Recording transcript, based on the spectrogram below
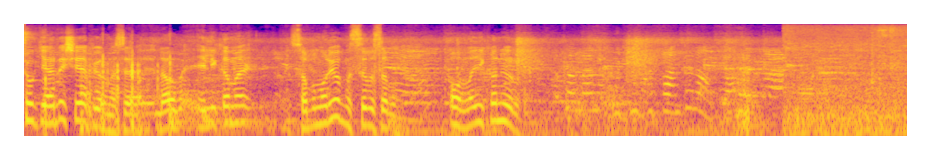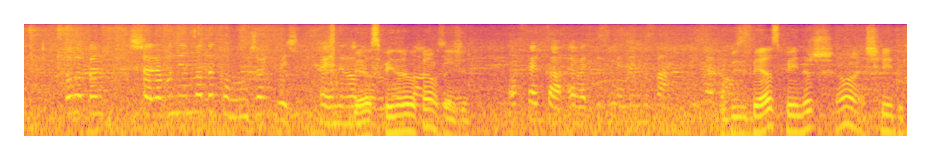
Birçok yerde şey yapıyorum mesela. Lavabo, el yıkama sabunları yok mu? Sıvı sabun. Onunla yıkanıyorum. Sana ben ucuz bir panten alacağım. Baba ben şarabın yanına da konulacak bir peynir alıyorum. Beyaz peynire bakar mısın. Ece? O feta. Evet bizim yediğimizden. Bu biz beyaz peynir ama şey değil.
